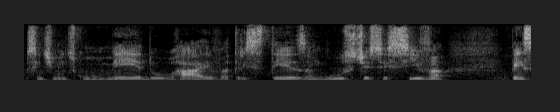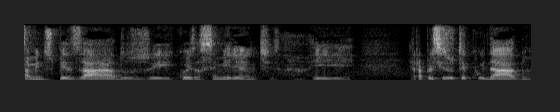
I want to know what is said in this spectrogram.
sentimentos como medo, raiva, tristeza, angústia excessiva, pensamentos pesados e coisas semelhantes. Né? E era preciso ter cuidado,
